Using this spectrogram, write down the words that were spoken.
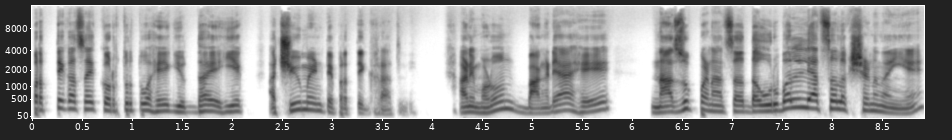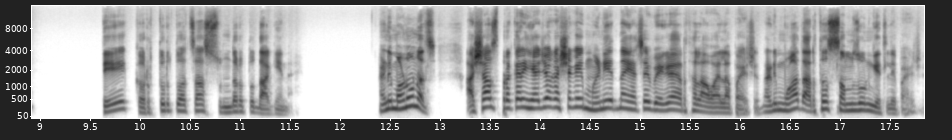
प्रत्येकाचं एक कर्तृत्व हे एक युद्ध आहे ही एक अचिव्हमेंट आहे प्रत्येक घरातली. आणि म्हणून बांगड्या हे नाजूकपणाचं दौर्बल्याचं लक्षण नाहीये ते कर्तृत्वाचा सुंदर तो दागिना आहे. आणि म्हणूनच अशाच प्रकारे ह्या ज्या कशा काही म्हणी आहेत ना याचे वेगळे अर्थ लावायला पाहिजेत आणि मुळात अर्थ समजून घेतले पाहिजेत.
